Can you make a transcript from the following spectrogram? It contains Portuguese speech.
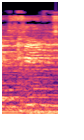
ter.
